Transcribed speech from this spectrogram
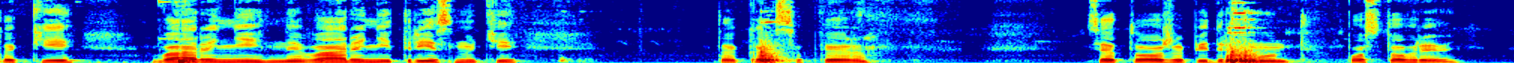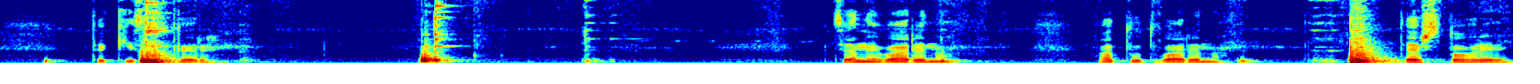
такі. Варені, не варені, тріснуті. Така сокира. Ця теж під ремонт. По 100 гривень. Такі сокири. Це не варена. А тут варена. Теж 100 гривень.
